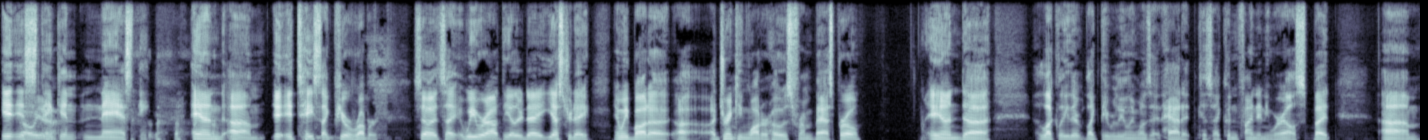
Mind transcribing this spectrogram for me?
It is oh, stinking nasty, and um, it, it, tastes like pure rubber. So it's like we were out mm-hmm. the other day, yesterday, and we bought a a, a drinking water hose from Bass Pro, and uh, luckily they're like they were the only ones that had it because I couldn't find anywhere else. But um,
